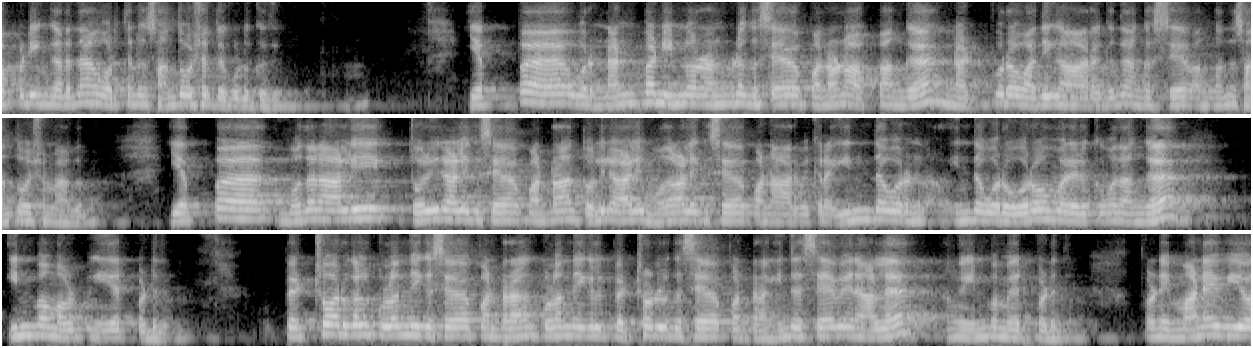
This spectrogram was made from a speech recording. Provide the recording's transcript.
அப்படிங்கிறது தான் ஒருத்தனுக்கு சந்தோஷத்தை கொடுக்குது. எப்ப ஒரு நண்பன் இன்னொரு நண்பனுக்கு சேவை பண்ணணும் அப்ப அங்க நட்புறவு அதிகம் இருக்குது அங்க சேவை அங்க வந்து சந்தோஷமாகுது. எப்ப முதலாளி தொழிலாளிக்கு சேவை பண்றான் தொழிலாளி முதலாளிக்கு சேவை பண்ண ஆரம்பிக்கிறான் இந்த ஒரு இந்த ஒரு உறவு முறை இருக்கும்போது அங்க இன்பம் அப்படி ஏற்படுது. பெற்றோர்கள் குழந்தைக்கு சேவை பண்றாங்க குழந்தைகள் பெற்றோர்களுக்கு சேவை பண்றாங்க. இந்த சேவையினால அங்க இன்பம் ஏற்படுது. தன்னுடைய மனைவியோ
